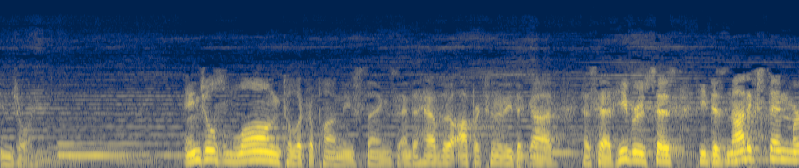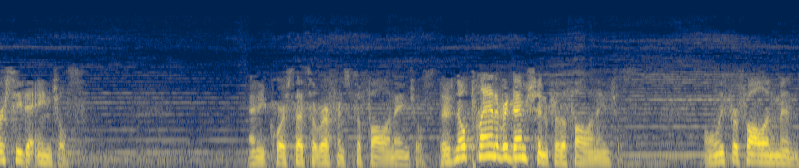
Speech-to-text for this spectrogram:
enjoy. Angels long to look upon these things and to have the opportunity that God has had. Hebrews says He does not extend mercy to angels. And of course, that's a reference to fallen angels. There's no plan of redemption for the fallen angels, only for fallen men.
